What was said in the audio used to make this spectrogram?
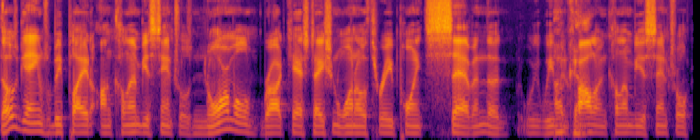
those games will be played on Columbia Central's normal broadcast station, one hundred three point seven. The we, we've been following Columbia Central.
